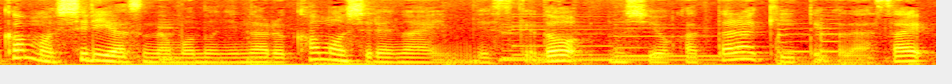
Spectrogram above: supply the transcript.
かもシリアスなものになるかもしれないんですけどもしよかったら聞いてください。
